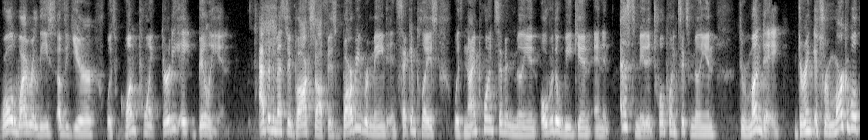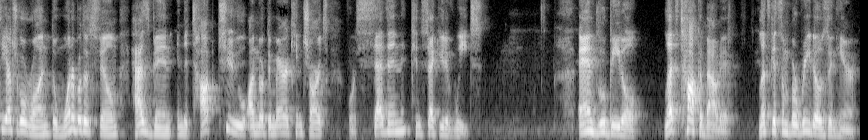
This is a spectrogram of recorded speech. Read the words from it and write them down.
worldwide release of the year with 1.38 billion. At the domestic box office, Barbie remained in second place with 9.7 million over the weekend and an estimated 12.6 million through Monday. During its remarkable theatrical run, the Warner Brothers film has been in the top two on North American charts for seven consecutive weeks. And Blue Beetle, let's talk about it. Let's get some burritos in here.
